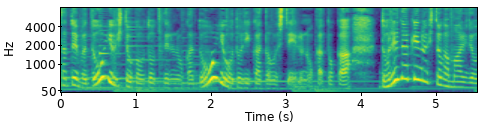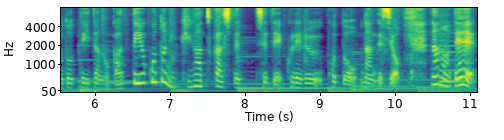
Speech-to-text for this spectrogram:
例えばどういう人が踊ってるのかどういう踊り方をしているのかとかどれだけの人が周りで踊っていたのかっていうことに気がつかせてくれることなんですよ。なので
